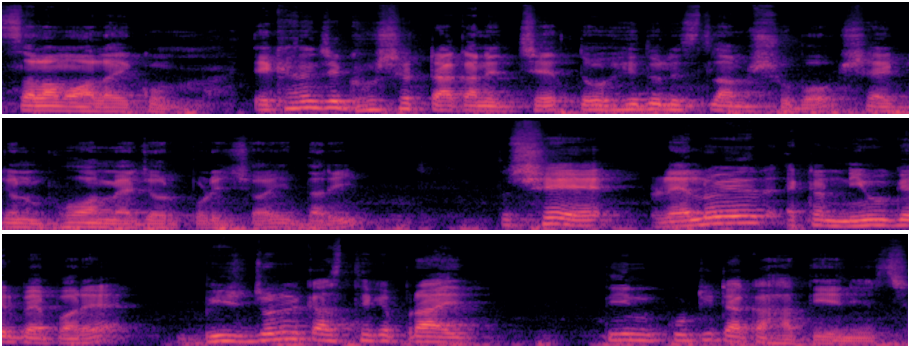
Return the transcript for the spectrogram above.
আসসালামু আলাইকুম। এখানে যে ঘুষের টাকা নিচ্ছে তৌহিদুল ইসলাম শুভ, সে একজন ভুয়া মেজর পরিচয় পরিচয়দারী তো সে রেলওয়ের একটা নিয়োগের ব্যাপারে বিশ জনের কাছ থেকে প্রায় তিন কোটি টাকা হাতিয়ে নিয়েছে।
